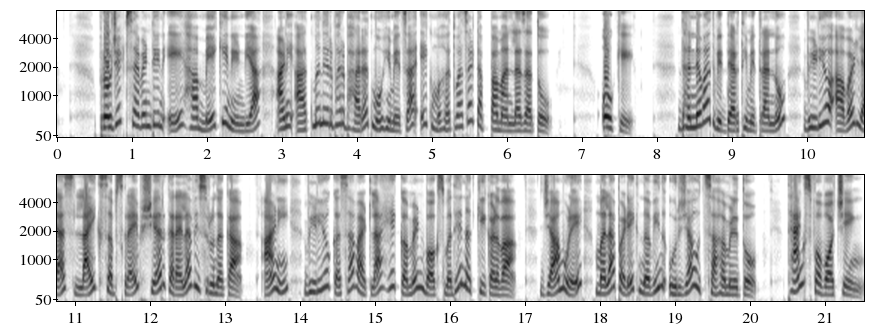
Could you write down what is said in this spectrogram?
प्रोजेक्ट सेव्हन्टीन ए हा मेक इन इंडिया आणि आत्मनिर्भर भारत मोहिमेचा एक महत्त्वाचा टप्पा मानला जातो. ओके. धन्यवाद विद्यार्थी मित्रांनो. व्हिडिओ आवडल्यास लाईक सबस्क्राईब शेअर करायला विसरू नका आणि व्हिडिओ कसा वाटला हे कमेंट बॉक्समध्ये नक्की कळवा. ज्यामुळे मला पण एक नवीन ऊर्जा उत्साह मिळतो. Thanks for watching.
